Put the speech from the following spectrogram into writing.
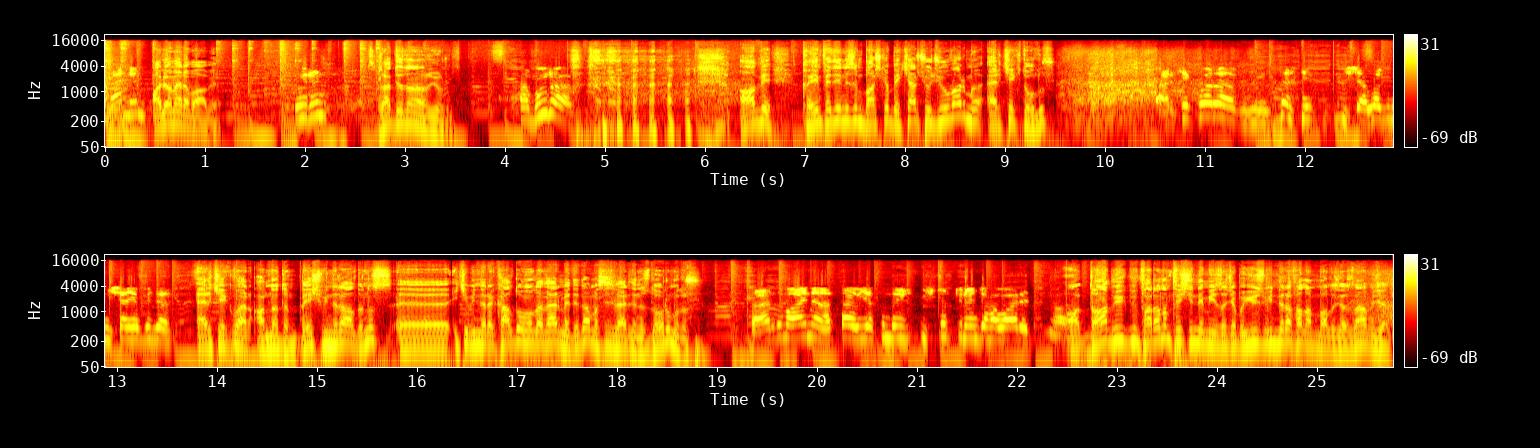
Efendim Alo merhaba abi. buyurun. Radyodan arıyorum. Ha, buyur abi. Abi kayınpederinizin başka bekar çocuğu var mı? Erkek de olur. Erkek var abi. İnşallah bir nişan yapacağız. Erkek var anladım. 5000 lira aldınız. Ee, 2000 lira kaldı onu da verme dedi ama siz verdiniz doğru mudur? Verdim aynen. Hatta yakında 3-4 gün önce havale ettim abi. Aa, Daha büyük bir paranın peşinde miyiz acaba? 100 bin lira falan mı alacağız? Ne yapacağız?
